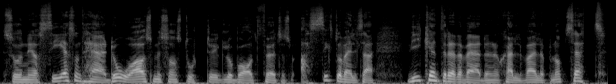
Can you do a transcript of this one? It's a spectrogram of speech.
Så när jag ser sånt här då som ett sånt stort eh, globalt företag som ASSIQ då väldigt så här, vi kan inte rädda världen själva eller på något sätt.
